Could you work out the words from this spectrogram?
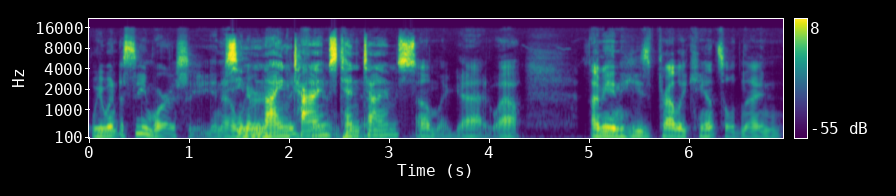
We went to see Morrissey, you know. Seen we him nine times, fans, 10 you know. times? Oh my God! Wow. I mean, he's probably canceled nine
